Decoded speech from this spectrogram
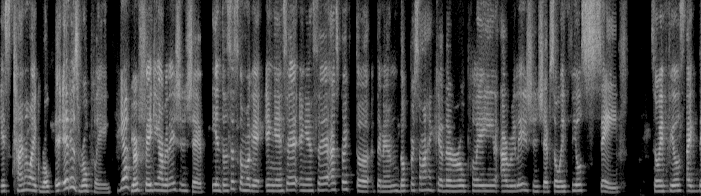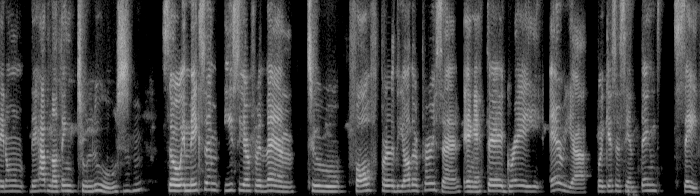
is kind of like role it, it is role playing. Yeah. You're faking a relationship. Y entonces como que en ese en ese aspecto tienen dos personajes que they're role playing a relationship so it feels safe. So it feels like they don't they have nothing to lose. Mm-hmm. so it makes them easier for them to fall for the other person en este gray area porque se sienten safe.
